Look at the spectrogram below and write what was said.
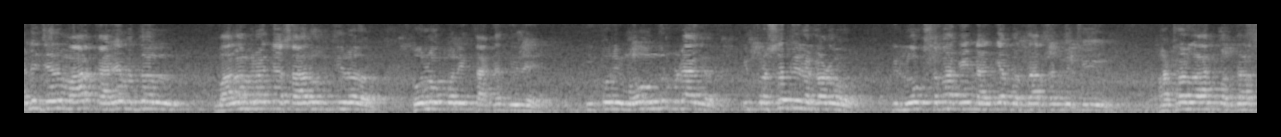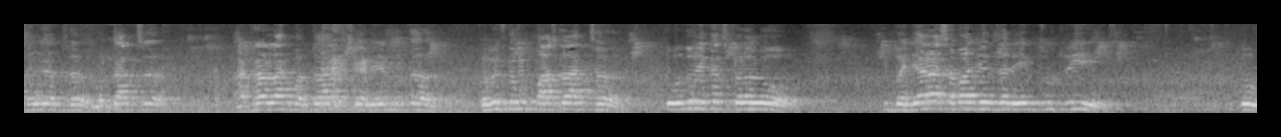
आणि जनमार्ग कार्याबद्दल मालामराच्या सारुतीनं हो लोक पण एक ताकद दिले. की कोणी मग की प्रसिद्धी रखाडो की लोकसभा काही नानक्या मतदारसंघाची अठरा लाख मतदारसंघाचं मतदारचं अठरा लाख मतदार नंतर कमीत कमी पाच लाखचं. तो अजून एकच कळवलो की बंजारा समाजेर जर एकजूट री तो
